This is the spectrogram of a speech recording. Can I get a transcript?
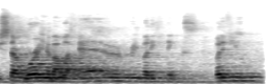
You start worrying about what everybody thinks. But if you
